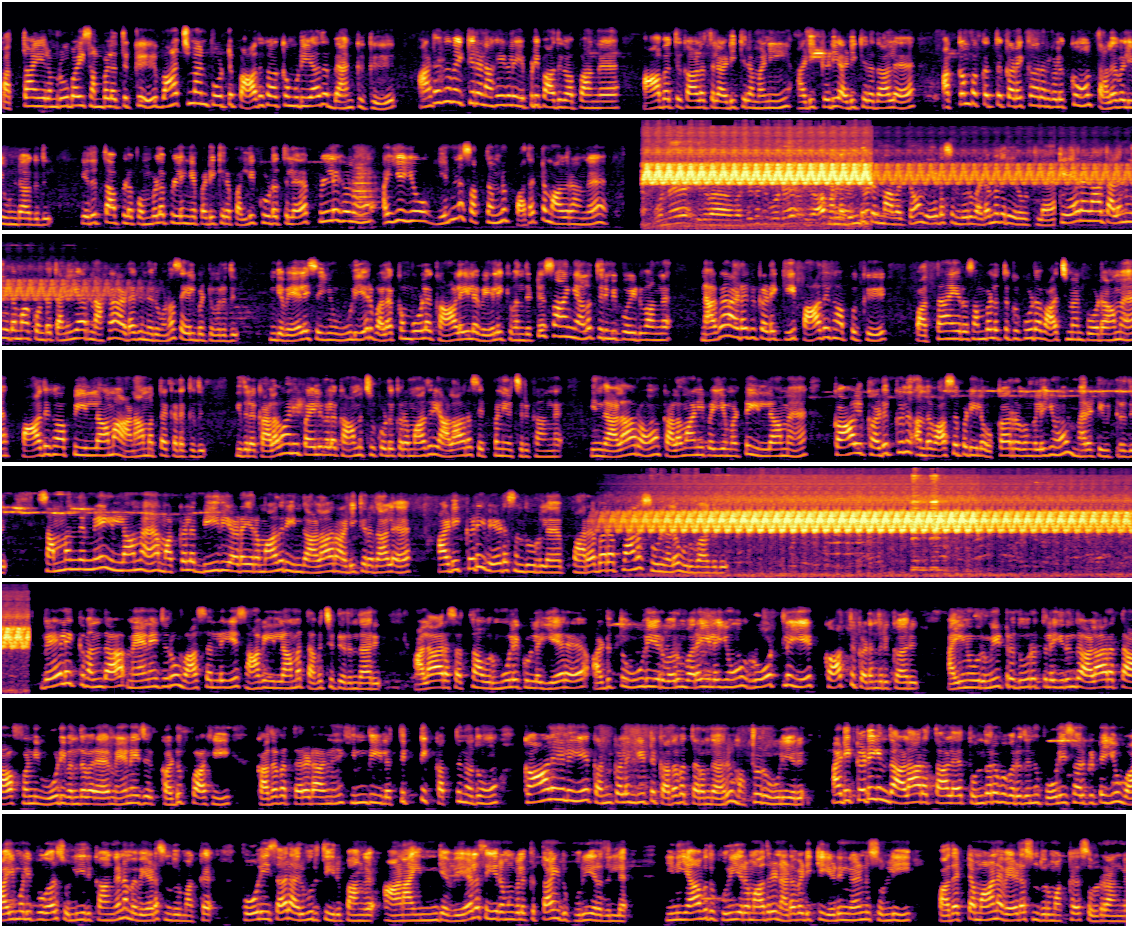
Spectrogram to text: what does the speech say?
பத்தாயிரம் ரூபாய் சம்பளத்துக்கு வாட்ச்மேன் போட்டு பாதுகாக்க முடியாத பேங்க்குக்கு அடகு வைக்கிற நகைகளை எப்படி பாதுகாப்பாங்க? ஆபத்து காலத்தில் அடிக்கிற மணி அடிக்கடி அடிக்கிறதால அக்கம் பக்கத்து கடைக்காரர்களுக்கும் தலைவலி உண்டாகுது. எதிர்த்தாப்புல பொம்பளை பிள்ளைங்க படிக்கிற பள்ளிக்கூடத்தில் பிள்ளைகளும் ஐயையோ என்ன சத்தம்னு பதட்டமாகறாங்க. ஒன்று இதில் போட்டு நம்ம திண்டுக்கல் மாவட்டம் வேடசந்தூர் வடமதுரை ரோட்ல கேரளா தலைமையிடமாக கொண்ட தனியார் நகை அடகு நிறுவனம் செயல்பட்டு வருது. இங்க வேலை செய்யும் ஊழியர் வழக்கம் போல காலையில வேலைக்கு வந்துட்டு சாயங்காலம் திரும்பி போயிடுவாங்க. நகை அடகு கடைக்கு பாதுகாப்புக்கு பத்தாயிரம் சம்பளத்துக்கு கூட வாட்ச்மேன் போடாம பாதுகாப்பு இல்லாம அனாமத்தா கிடக்குது. இதுல களவாணி பயல்களை காமிச்சு கொடுக்குற மாதிரி அலாரம் செட் பண்ணி வச்சிருக்காங்க. இந்த அலாரம் களவாணி பைய மட்டும் இல்லாமல் கால் கடுக்குன்னு அந்த வாசப்படியில் உட்கார்றவங்களையும் மிரட்டி விட்டுருது. சம்பந்தமே இல்லாமல் மக்களை பீதி அடையிற மாதிரி இந்த அலாரம் அடிக்கிறதால அடிக்கடி வேடசந்தூரில் பரபரப்பான சூழ்நிலை உருவாகுது. வேலைக்கு வந்தா மேனேஜரும் வாசல்லையே சாவி இல்லாம தவிச்சிட்டு இருந்தாரு. அலார சத்தம் ஒரு மூளைக்குள்ள ஏற அடுத்த ஊழியர் வரும் வரையிலையும் ரோட்லயே காத்து கடந்திருக்காரு. ஐநூறு மீட்டர் தூரத்துல இருந்து அலாரத்தை ஆஃப் பண்ணி ஓடி வந்தவரை மேனேஜர் கடுப்பாகி கதவை திறடான்னு ஹிந்தியில திட்டி கத்துனதும் காலையிலேயே கண் கலங்கிட்டு கதவை திறந்தாரு மற்றொரு ஊழியர். அடிக்கடி இந்த அலாரத்தால தொந்தரவு வருதுன்னு போலீஸார்கிட்டயும் வாய்மொழி புகார் சொல்லியிருக்காங்க நம்ம வேடசந்தூர் மக்க போலீஸார் அறிவுறுத்தி இருப்பாங்க. ஆனா இங்க வேலை செய்யறவங்களுக்கு தான் இது புரியறதில்ல. இனியாவது புரியற மாதிரி நடவடிக்கை எடுங்கன்னு சொல்லி பதட்டமான வேடசுந்தூர் மக்க சொல்றாங்க.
